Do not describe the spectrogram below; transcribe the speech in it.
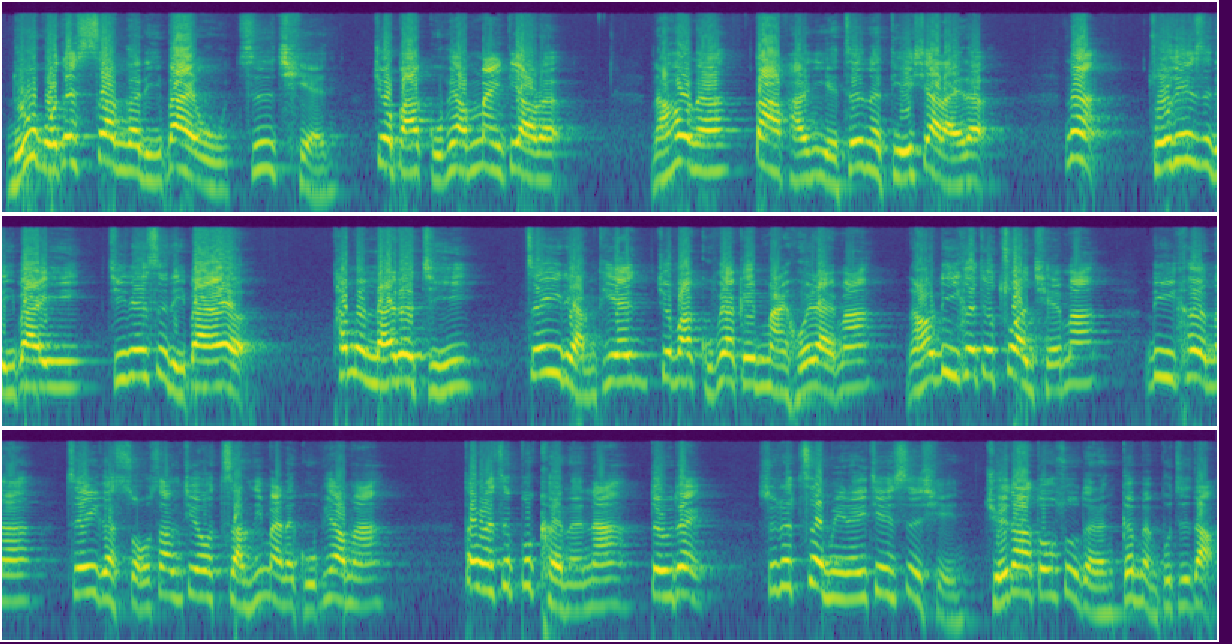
如果在上个礼拜五之前就把股票卖掉了？然后呢，大盘也真的跌下来了。那昨天是礼拜一，今天是礼拜二，他们来得及这一两天就把股票给买回来吗？然后立刻就赚钱吗？立刻呢，这个手上就有涨停板的股票吗？当然是不可能啊，对不对？所以说，证明了一件事情：绝大多数的人根本不知道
